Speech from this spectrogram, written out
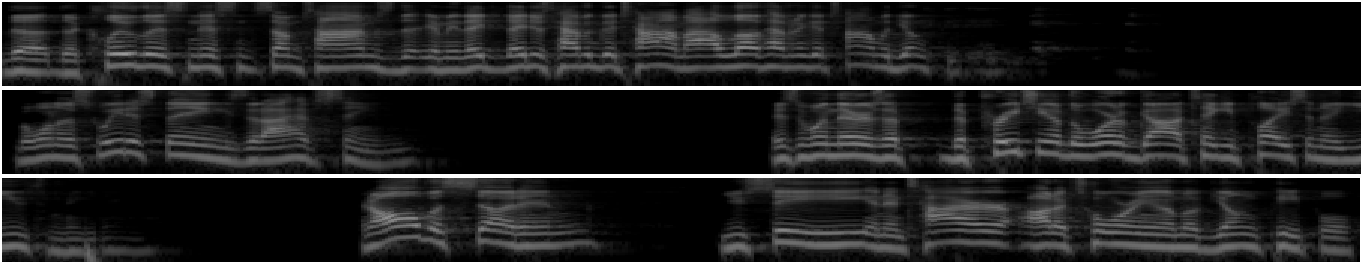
the, the cluelessness sometimes. The, I mean, they, they just have a good time. I love having a good time with young people. But one of the sweetest things that I have seen is when there's a, the preaching of the Word of God taking place in a youth meeting. And all of a sudden, you see an entire auditorium of young people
